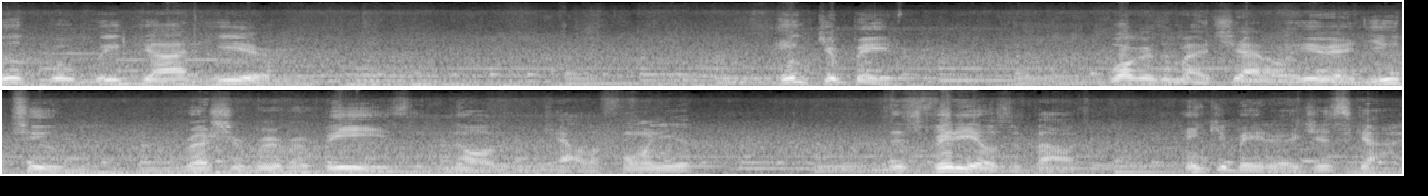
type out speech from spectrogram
Look what we got here. Incubator. Welcome to my channel here at YouTube, Russian River Bees in Northern California. This video is about incubator I just got.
